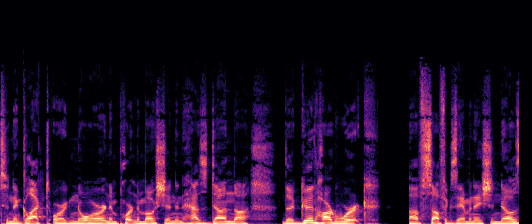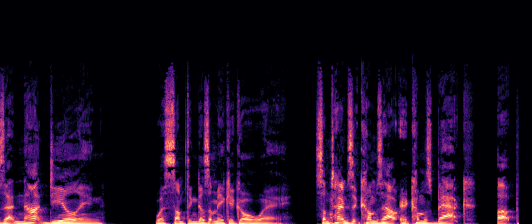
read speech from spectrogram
to neglect or ignore an important emotion and has done the, the good hard work of self examination knows that not dealing with something doesn't make it go away. Sometimes it comes out, it comes back up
